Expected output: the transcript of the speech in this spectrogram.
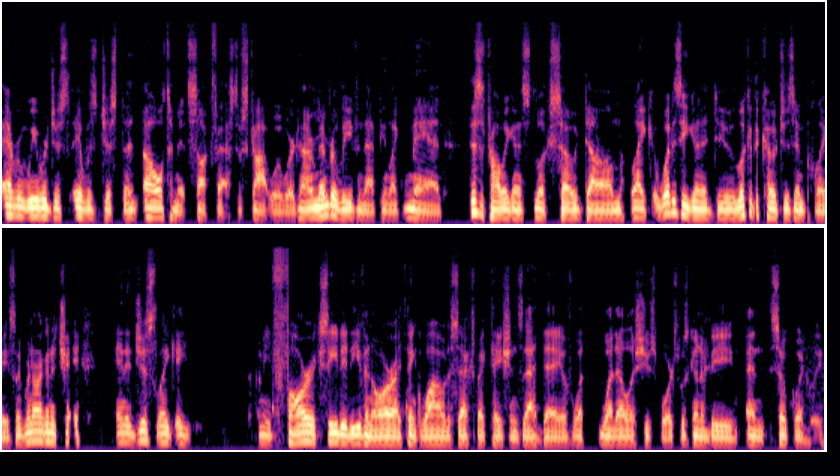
every we were just it was just the ultimate suck fest of Scott Woodward. And I remember leaving that being like, man, this is probably going to look so dumb. Like, what is he going to do? Look at the coaches in place. Like, we're not going to change. And it just like a, I mean, far exceeded even our, I think, wildest expectations that day of what what LSU sports was going to be, and so quickly.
